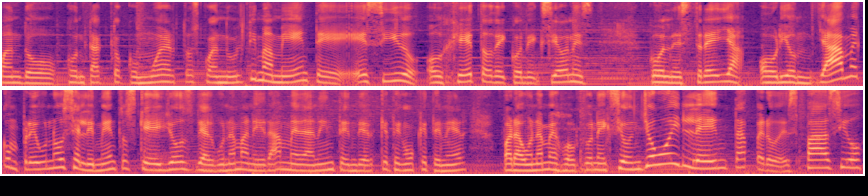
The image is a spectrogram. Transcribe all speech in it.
cuando contacto con muertos, cuando últimamente he sido objeto de conexiones con la estrella Orión. Ya me compré unos elementos que ellos de alguna manera me dan a entender que tengo que tener para una mejor conexión. Yo voy lenta, pero despacio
